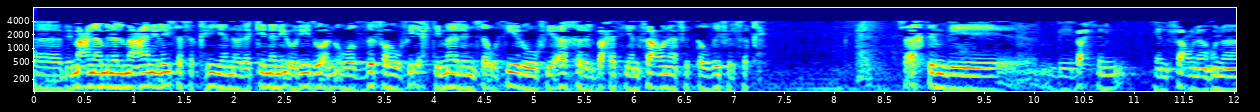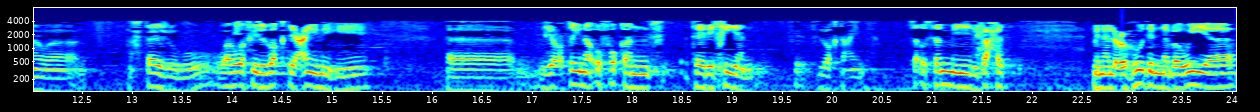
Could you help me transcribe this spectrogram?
آه، بمعنى من المعاني ليس فقهيا ولكنني أريد أن أوظفه في احتمال سأثيره في آخر البحث ينفعنا في التوظيف الفقهي. سأختم ببحث ينفعنا هنا ونحتاجه وهو في الوقت عينه آه، يعطينا أفقا تاريخيا في الوقت عينه. سأسمي البحث من العهود النبوية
